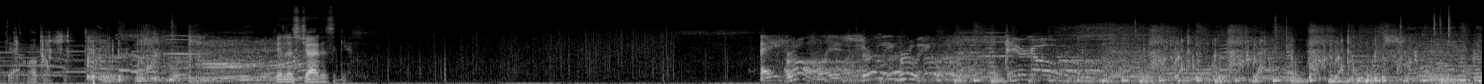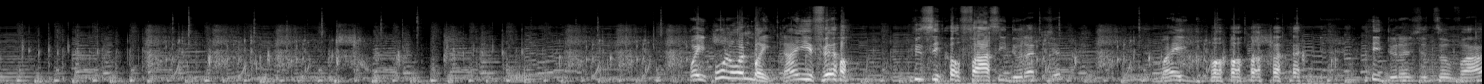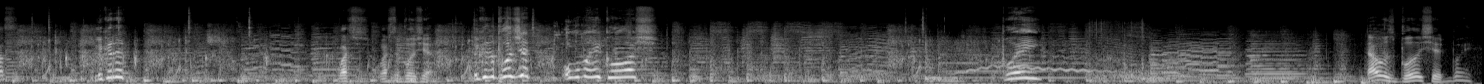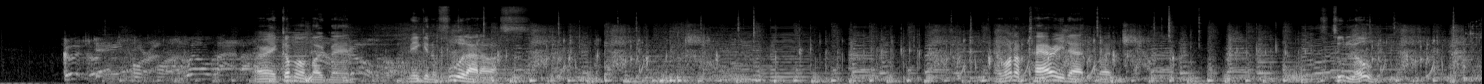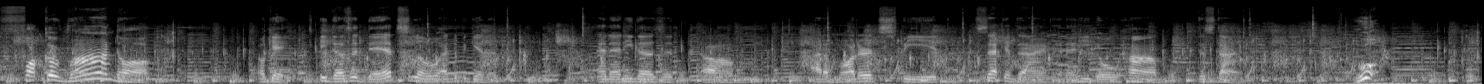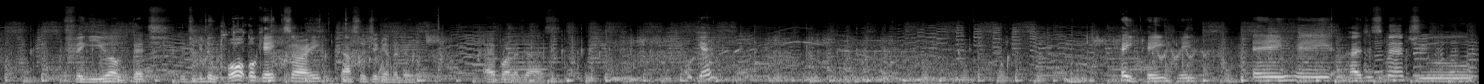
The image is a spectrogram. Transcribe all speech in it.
Yeah, okay. Okay, let's try this again. A brawl is surely brewing. Here goes. Wait, hold on, boy. Now you fell. You see how fast he do that shit? My god. he do that shit so fast. Look at it. Watch, watch the bullshit. Look at the bullshit. Oh my gosh. Boy. That was bullshit, boy. Alright, come on, Mugman. Making a fool out of us. I want to parry that, but too low. Fuck around, dog. Okay, he does it dead slow at the beginning, and then he does it um at a moderate speed second time, and then he go ham this time. Whoa! Figure you out, bitch. What you can do? Oh, okay. Sorry. That's what you're gonna do. I apologize. Okay. Hey, hey, hey. Hey, hey. I just met you.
